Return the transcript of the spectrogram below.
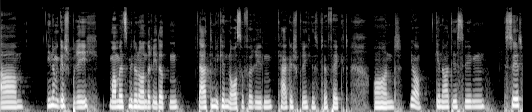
ähm, in einem Gespräch, wenn wir jetzt miteinander redeten, darf ich mich genauso verreden. Kein Gespräch ist perfekt. Und ja, genau deswegen seht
